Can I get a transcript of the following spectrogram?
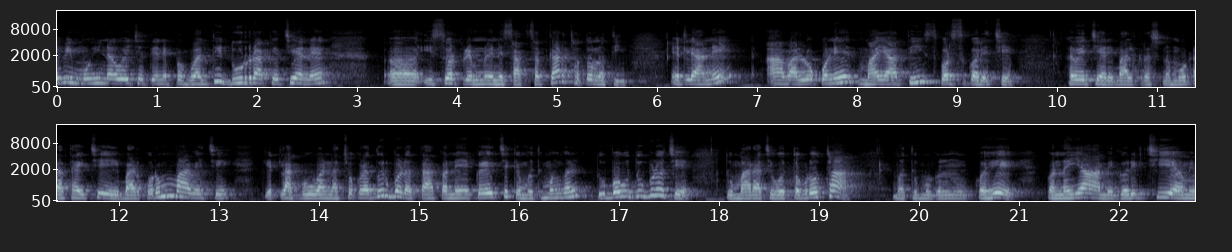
એવી મોહિના હોય છે તેને ભગવાનથી દૂર રાખે છે અને ઈશ્વર પ્રેમનો એને સાક્ષાત્કાર થતો નથી. એટલે આને આવા લોકોને માયાથી સ્પર્શ કરે છે. હવે જ્યારે બાલકૃષ્ણ મોટા થાય છે, એ બાળકો રમવા આવે છે, કેટલાક ગોવાના છોકરા દુર્બળ હતા અને એ કહે છે કે, મધુમંગલ, તું બહુ દુબળો છે. તું મારા જેવો તગડો થા. મધુમંગલ કહે કનૈયા, અમે ગરીબ છીએ, અમે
